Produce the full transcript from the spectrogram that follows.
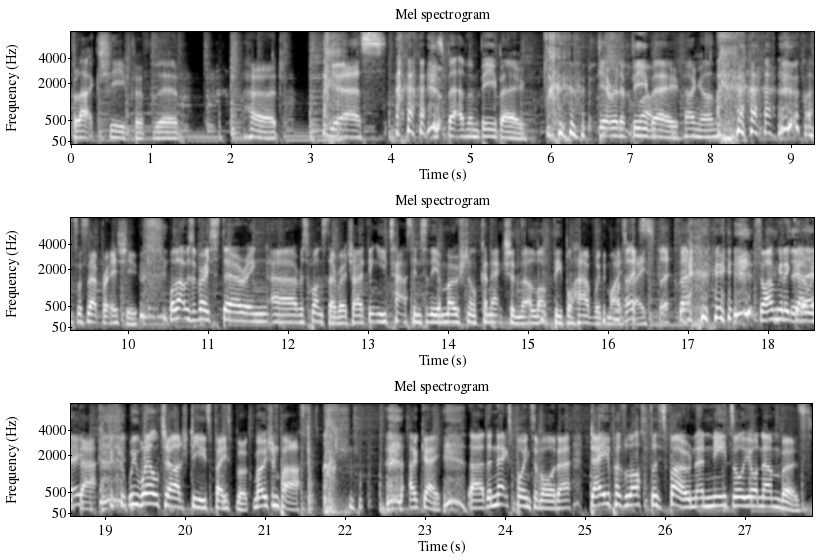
black sheep of the herd. Yes. it's better than Bebo. Get rid of Bebo. Hang on. That's a separate issue. Well, that was a very stirring uh, response there, Rich. I think you tapped into the emotional connection that a lot of people have with MySpace. so, so, I'm going to go with that. We will charge to use Facebook. Motion passed. okay, uh, the next point of order Dave has lost his phone and needs all your numbers.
